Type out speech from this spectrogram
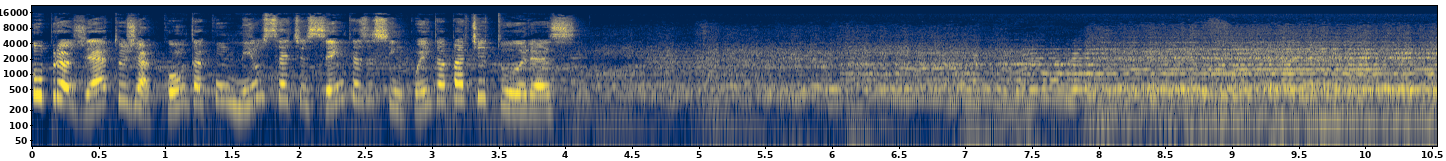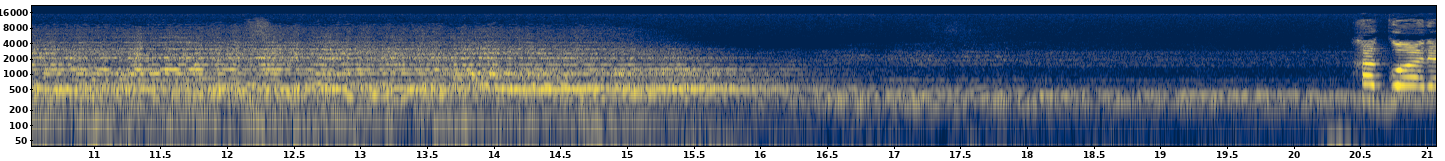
O projeto já conta com 1.750 partituras. Agora,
